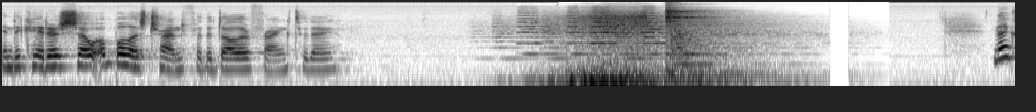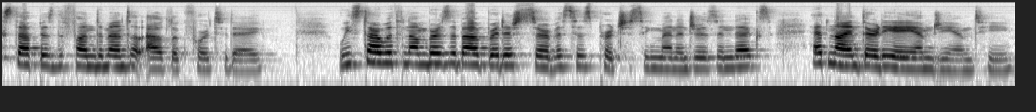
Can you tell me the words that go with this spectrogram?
Indicators show a bullish trend for the dollar franc today. Next up is the fundamental outlook for today. We start with numbers about British Services Purchasing Managers Index at 9.30 a.m. GMT.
